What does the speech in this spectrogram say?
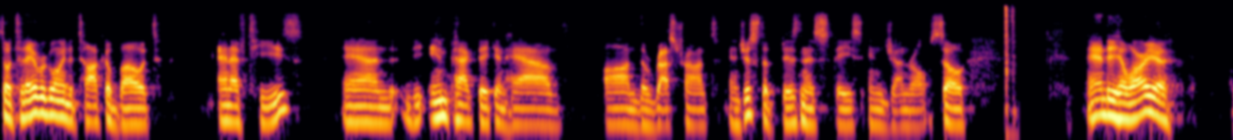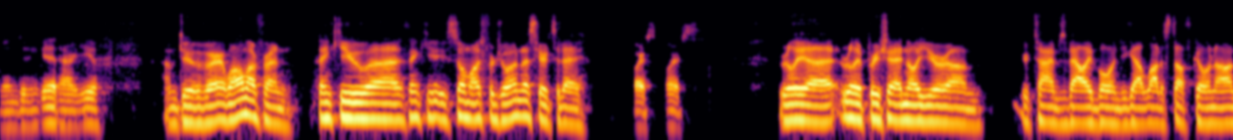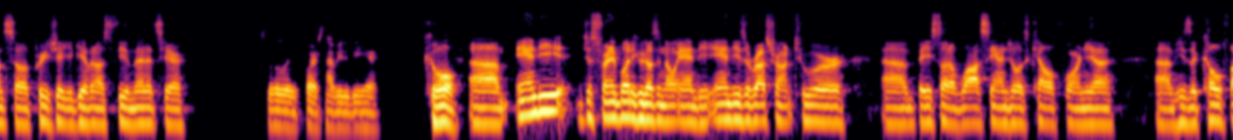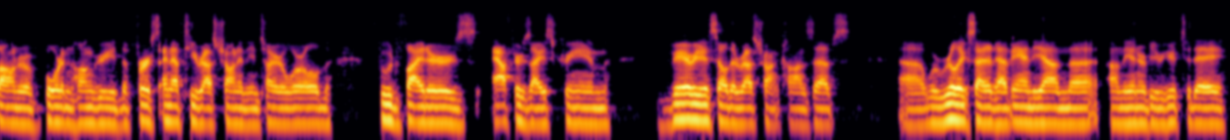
So today we're going to talk about NFTs and the impact they can have on the restaurant and just the business space in general. So, Andy, how are you? I'm doing good. How are you? I'm doing very well, my friend. Thank you. Uh, thank you so much for joining us here today. Of course, of course. Really, uh, really appreciate. It. I know your um, your time's valuable and you got a lot of stuff going on, so appreciate you giving us a few minutes here. Absolutely, of course. Happy to be here. Cool. Um, Andy, just for anybody who doesn't know Andy, Andy's a restaurateur uh, based out of Los Angeles, California. Um, he's a co-founder of Bored and Hungry, the first NFT restaurant in the entire world. Food Fighters, Afters Ice Cream, various other restaurant concepts. Uh, we're really excited to have Andy on the on the interview here today.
